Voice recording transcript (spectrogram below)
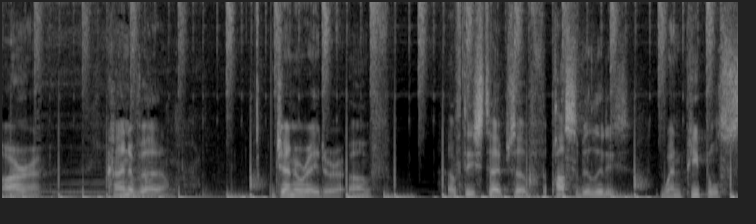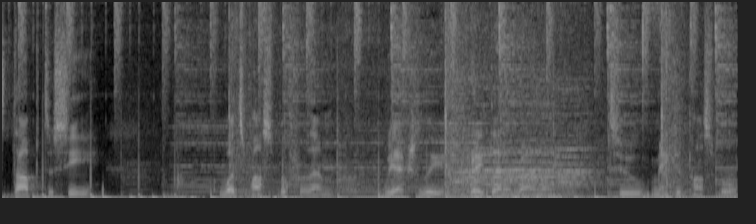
are kind of a generator of, of these types of possibilities. When people stop to see what's possible for them, we actually create that environment to make it possible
